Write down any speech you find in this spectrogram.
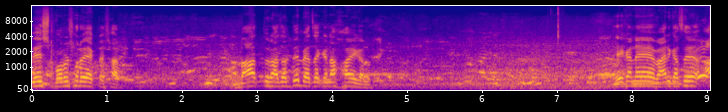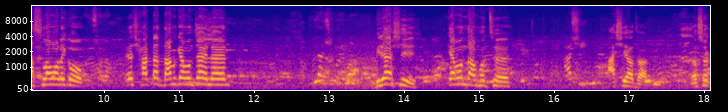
বেশ বড় সড়ো একটা সার। বাহাত্তর হাজার দিয়ে বেচা কেনা হয়ে গেল। এখানে ভাইয়ের কাছে আসসালামু আলাইকুম। এই শার্টটার দাম কেমন চাইলেন? বিরাশি। কেমন দাম হচ্ছে? আশি হাজার। দর্শক,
